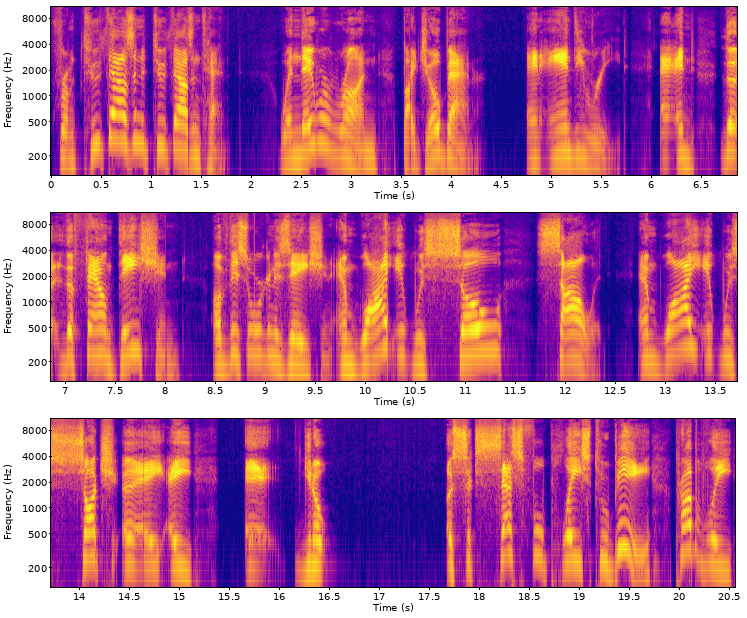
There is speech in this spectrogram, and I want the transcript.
From 2000 to 2010, when they were run by Joe Banner and Andy Reid, and the, the foundation of this organization and why it was so solid and why it was such a, a, a you know, a successful place to be, probably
